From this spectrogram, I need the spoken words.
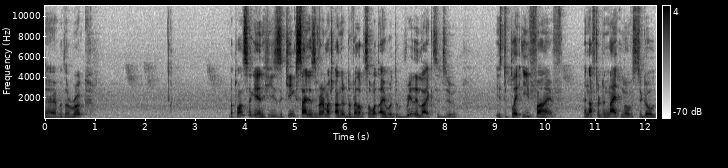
uh, with a rook. But once again, his king side is very much underdeveloped, so what I would really like to do is to play e5 and after the knight moves to go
